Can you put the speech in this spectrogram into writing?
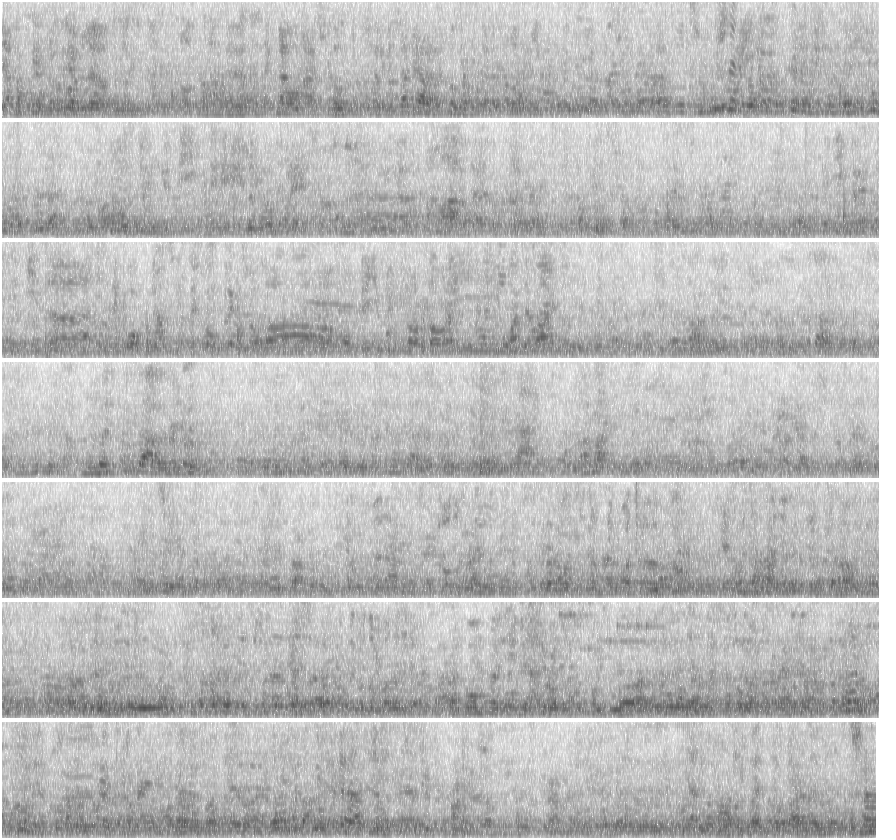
Ja to wiem, że od, od, od sygnału na siłowni do przemieszczania, ale siłowni na celownik. Wszystko, co ty robisz. is, uh, z przodu, z tyłu, zostawki płacone, jak wycofanie niestety. Wyposażenie jest jeszcze też, do tego dokłada się pompę i siłę do kontynuowania dmuchiwać za bardzo, no to trzeba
